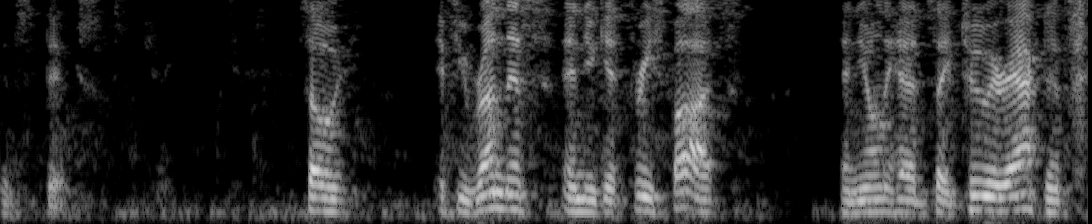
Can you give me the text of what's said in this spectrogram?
it sticks. So if you run this and you get three spots and you only had say two reactants,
